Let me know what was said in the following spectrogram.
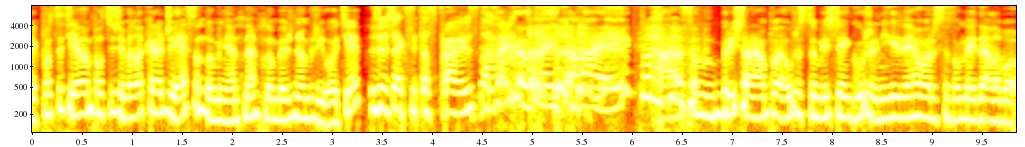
tak v podstate ja mám pocit, že veľakrát, že ja som dominantná v tom bežnom živote. Že však si to spravím sama. Som to sama, hej. A som prišla na úplne úžasnú myšlienku, že nikdy nehovor, že sa to nedá, lebo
